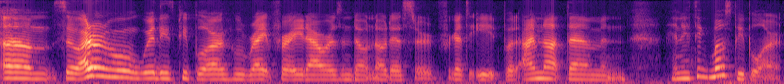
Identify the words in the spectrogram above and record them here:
Um, so I don't know where these people are who write for eight hours and don't notice or forget to eat, but I'm not them, and and I think most people aren't.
